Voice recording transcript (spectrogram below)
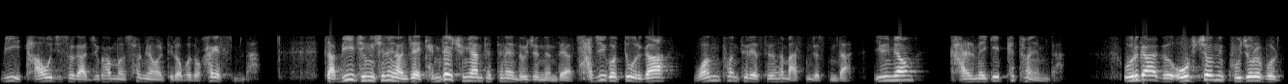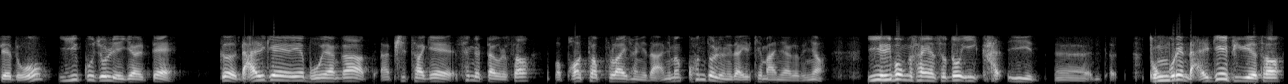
미 다우 지수를 가지고 한번 설명을 드려보도록 하겠습니다. 자, 미 증시는 현재 굉장히 중요한 패턴에 놓여졌는데요. 자주 이것도 우리가 원펀트 레슨에서 말씀드렸습니다. 일명 갈매기 패턴입니다. 우리가 그 옵션 구조를 볼 때도 이익 구조를 얘기할 때 그 날개의 모양과 비슷하게 생겼다 그래서 뭐 버터플라이 형이다 아니면 콘돌 형이다 이렇게 많이 하거든요. 이 일본상에서도 이, 가, 이 에, 동물의 날개에 비유해서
